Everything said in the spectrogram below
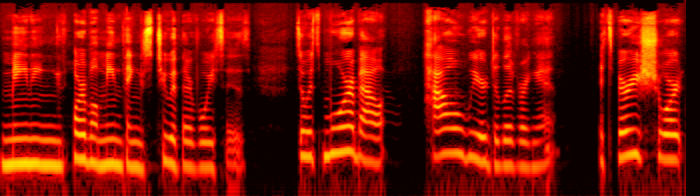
meaning horrible mean things too with their voices. So it's more about how we are delivering it. It's very short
